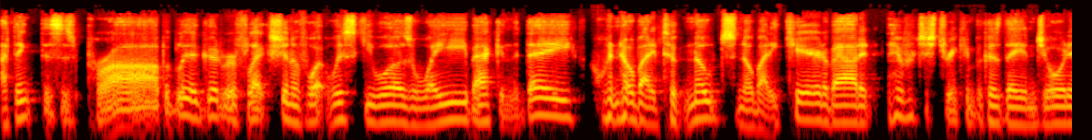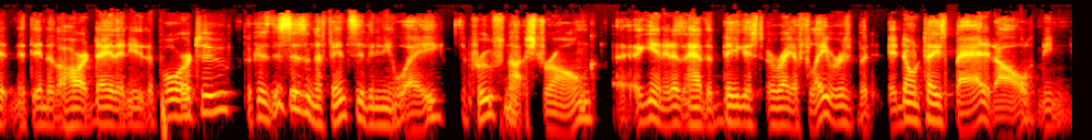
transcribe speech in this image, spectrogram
I think this is probably a good reflection of what whiskey was way back in the day when nobody took notes, nobody cared about it. They were just drinking because they enjoyed it. And at the end of a hard day, they needed a pour or two. Because this isn't offensive in any way. The proof's not strong. Again, it doesn't have the biggest array of flavors, but it don't taste bad at all. I mean,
